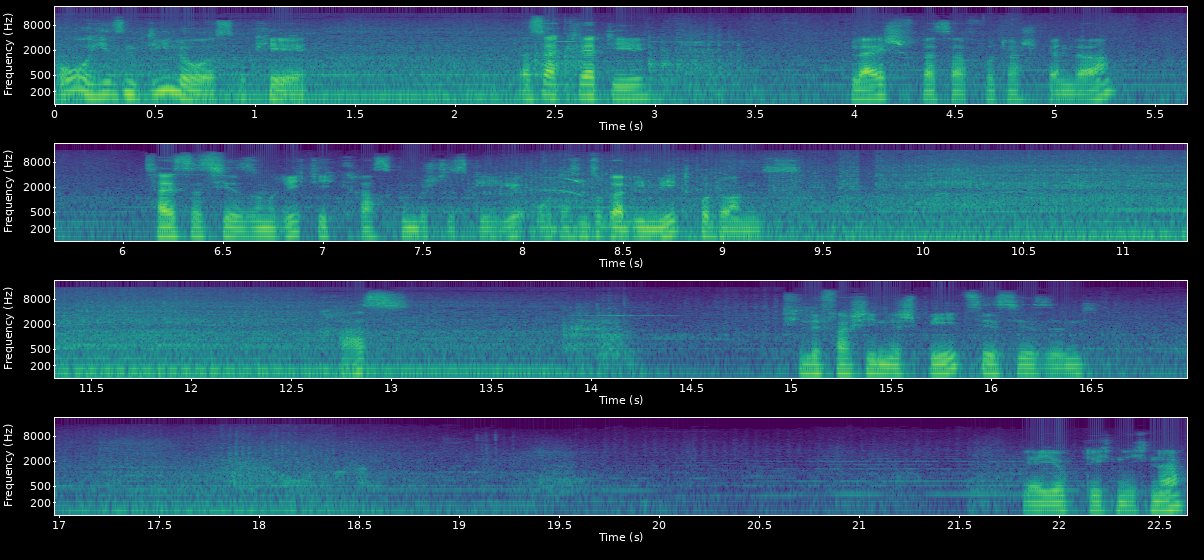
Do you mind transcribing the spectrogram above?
Oh, hier sind Dilos. Okay. Das erklärt die Fleischfresser-Futterspender. Das heißt, das ist hier so ein richtig krass gemischtes Gehege. Oh, das sind sogar die Metrodons. Krass. Viele verschiedene Spezies hier sind. Ja, juckt dich nicht, ne?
